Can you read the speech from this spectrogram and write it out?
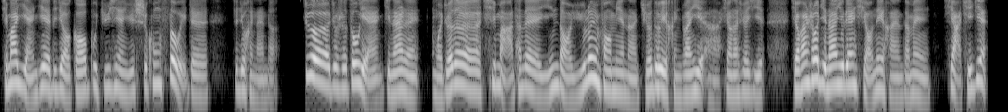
起码眼界比较高，不局限于时空思维，这这就很难得。这就是邹衍，济南人。我觉得起码他在引导舆论方面呢，绝对很专业啊，向他学习。小韩说起呢有点小内涵，咱们下期见。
